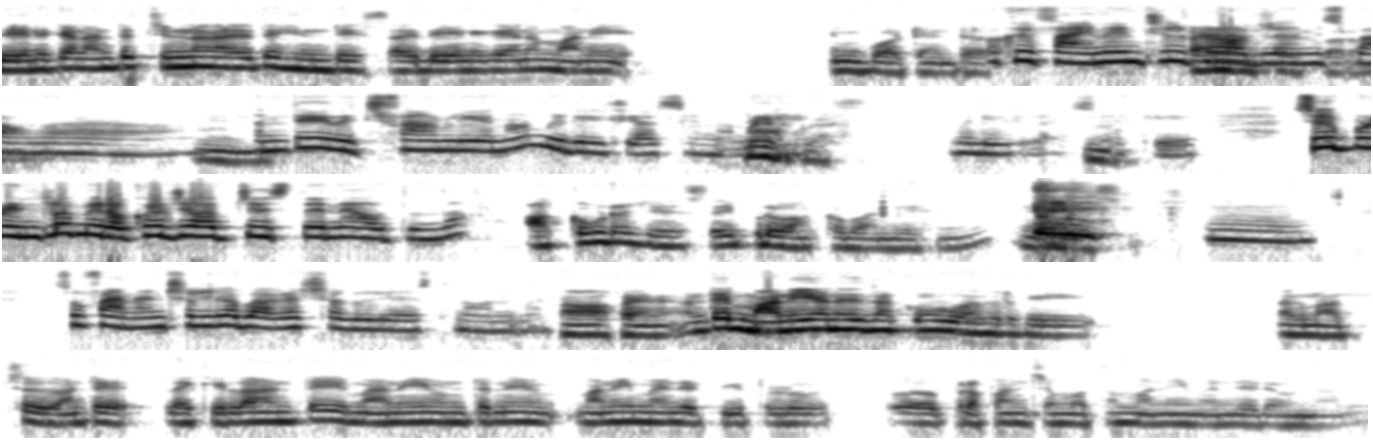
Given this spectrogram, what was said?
దేనికైనా అంటే చిన్నగా అయితే హింట్ ఇస్తాయి. దేనికైనా money important okay financial problems. బాగా. అంటే రిచ్ ఫ్యామిలీ అయినా middle class middle class middle class okay so ఇప్పుడు ఇంట్లో మీరు ఒకరు జాబ్ చేస్తేనే అవుతుందా? అక్క కూడా చేస్తాయి ఇప్పుడు అక్క బంద్ చేసింది. సో ఫైనాన్షియల్గా బాగా స్ట్రగుల్ చేస్తున్నాం అనమాట అంటే మనీ అనేది నాకు అసలుకి నాకు నచ్చదు. అంటే లైక్ ఎలా అంటే మనీ ఉంటేనే మనీ మైండెడ్ పీపుల్ ప్రపంచం మొత్తం మనీ మైండెడ్ ఉన్నారు.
